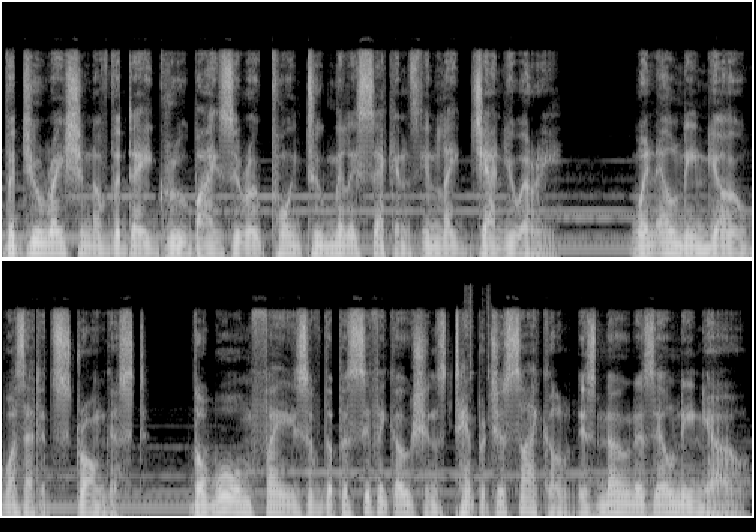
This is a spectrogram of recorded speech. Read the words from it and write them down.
The duration of the day grew by 0.2 milliseconds in late January, when El Nino was at its strongest. The warm phase of the Pacific Ocean's temperature cycle is known as El Nino.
